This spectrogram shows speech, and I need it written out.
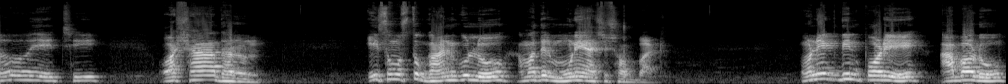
হয়েছি। অসাধারণ। এই সমস্ত গানগুলো আমাদের মনে আছে সববার। অনেক দিন পরে আবারও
